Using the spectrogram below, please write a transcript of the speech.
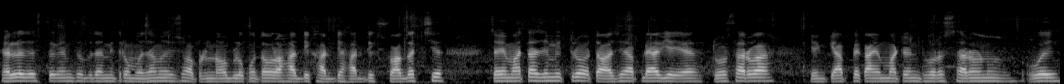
હેલો દોસ્તો, કેમ છો બધા મિત્રો? મજામાં છો? આપણે નવ બ્લોકમાં તમારું હાર્દિક હાર્દિક હાર્દિક સ્વાગત છે. જય માતાજી મિત્રો. તો આજે આપણે આવીએ ઢોર સારવા. કેમ કે આપણે કાયમ માટેનું ઢોર સારવાનું હોય.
